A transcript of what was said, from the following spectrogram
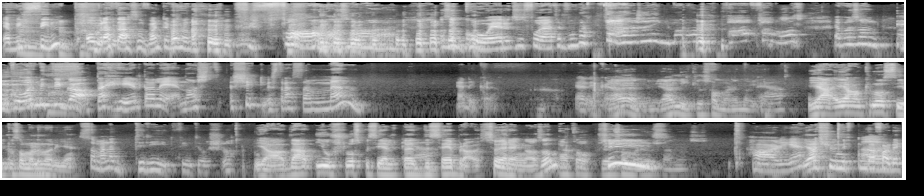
Jeg blir sint over at det er så varmt. Jeg blir sånn Fy faen, altså! Og så går jeg rundt og så får jeg telefonen. Hva faen er det som ringer meg nå? Faen? Jeg bare sånn går midt i gata helt alene og skikkelig stressa. Men jeg liker det. Jeg liker det. Jeg. Jeg liker sommeren i Norge. Ja. Jeg, jeg har ikke noe å si på sommeren i Norge. Sommeren er dritfint i Oslo. Ja, det er, I Oslo spesielt. Det, Ja. det ser bra ut. Sørenga og sånn. Altså. Har du ikke? Ja, 2019, det er ferdig.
